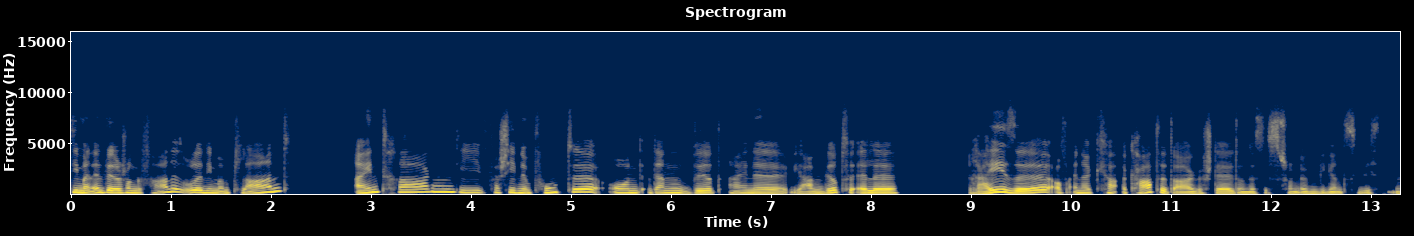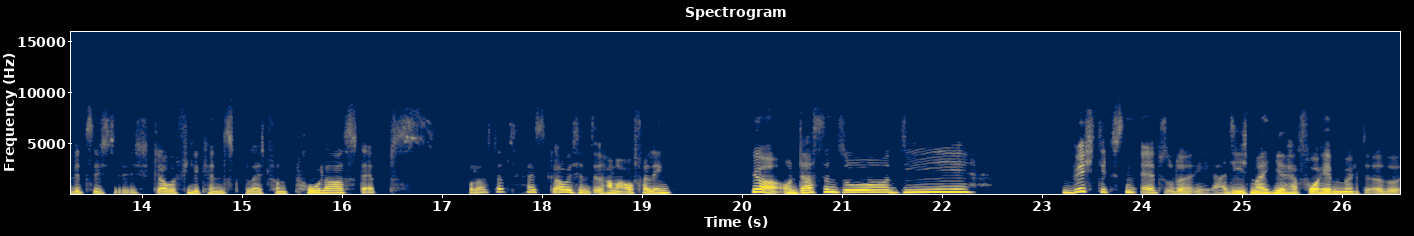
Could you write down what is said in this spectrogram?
die man entweder schon gefahren ist oder die man plant, eintragen, die verschiedenen Punkte und dann wird eine ja, virtuelle Reise auf einer Ka Karte dargestellt und das ist schon irgendwie ganz witzig. Ich glaube, viele kennen es vielleicht von Polar Steps. Polar Steps heißt, glaube ich, haben wir auch verlinkt. Ja, und das sind so die wichtigsten Apps oder ja, die ich mal hier hervorheben möchte. Also,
